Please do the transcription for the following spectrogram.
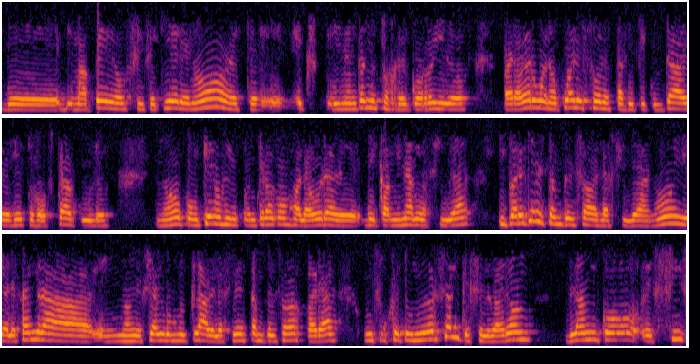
de, mapeo, si se quiere, ¿no? Este, experimentando estos recorridos para ver, bueno, cuáles son estas dificultades, estos obstáculos, ¿no? Con qué nos encontramos a la hora de, de caminar la ciudad y para quién están pensadas la ciudad, ¿no? Y Alejandra eh, nos decía algo muy clave, las ciudades están pensadas para un sujeto universal, que es el varón blanco, eh, cis,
